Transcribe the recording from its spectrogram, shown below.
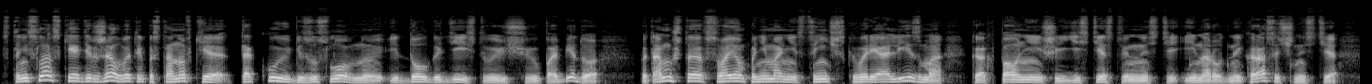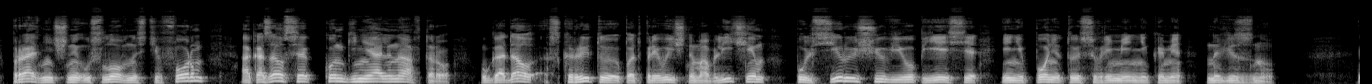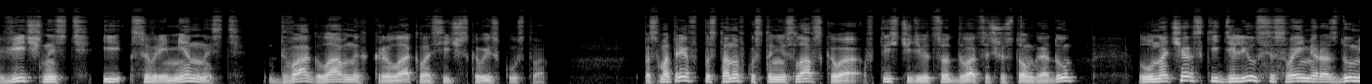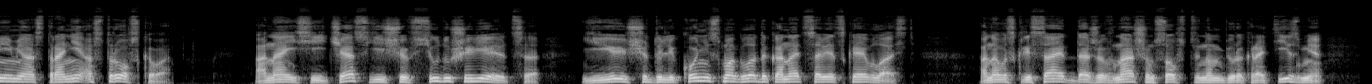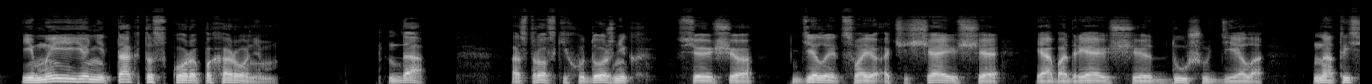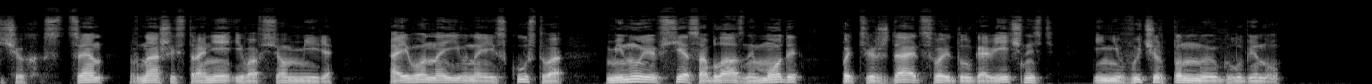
Станиславский одержал в этой постановке такую безусловную и долгодействующую победу, потому что в своем понимании сценического реализма, как полнейшей естественности и народной красочности, праздничной условности форм, оказался конгениален автору, угадал скрытую под привычным обличием, пульсирующую в его пьесе и непонятую современниками новизну. Вечность и современность – два главных крыла классического искусства. Посмотрев постановку Станиславского в 1926 году, Луначарский делился своими раздумьями о стране Островского. Она и сейчас еще всюду шевелится, ее еще далеко не смогла доконать советская власть. Она воскресает даже в нашем собственном бюрократизме, и мы ее не так-то скоро похороним. Да, Островский художник все еще делает свое очищающее и ободряющее душу дело на тысячах сцен в нашей стране и во всем мире, а его наивное искусство, минуя все соблазны моды, подтверждает свою долговечность и невычерпанную глубину.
